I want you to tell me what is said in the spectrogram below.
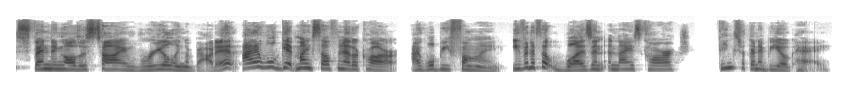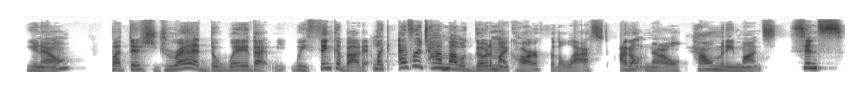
spending all this time reeling about it, I will get myself another car. I will be fine. Even if it wasn't a nice car, things are going to be okay, you know? But this dread, the way that we think about it, like every time I would go to my car for the last, I don't know how many months since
